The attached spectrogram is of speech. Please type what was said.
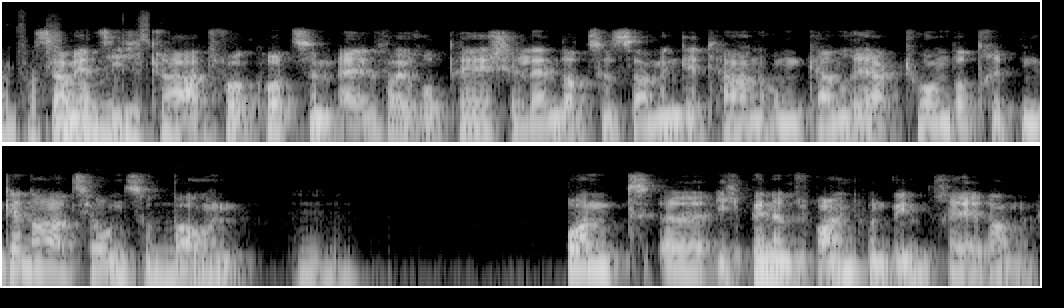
einfach es haben jetzt sich gerade vor kurzem elf europäische Länder zusammengetan, um Kernreaktoren der dritten Generation zu mhm. bauen. Mhm. Und äh, ich bin ein Freund von Windrädern.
